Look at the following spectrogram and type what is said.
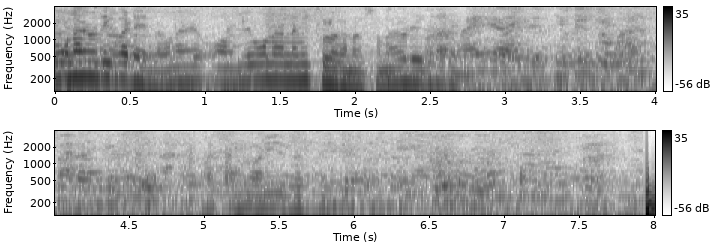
ওনার ওদিকে পাঠান না, ওনার ওনার নামই স্লোগান হচ্ছে ওনার ওদিকে পাঠান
